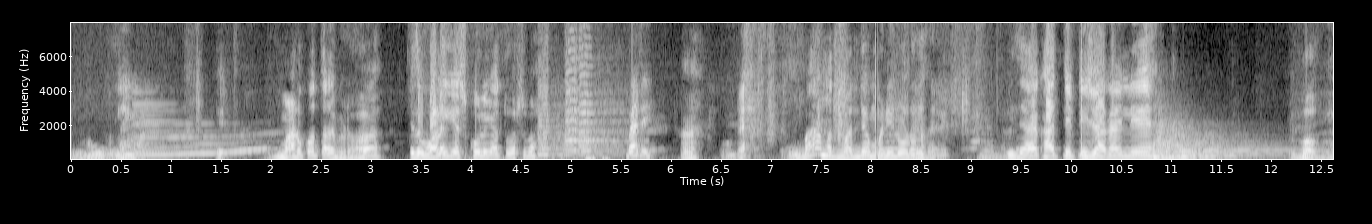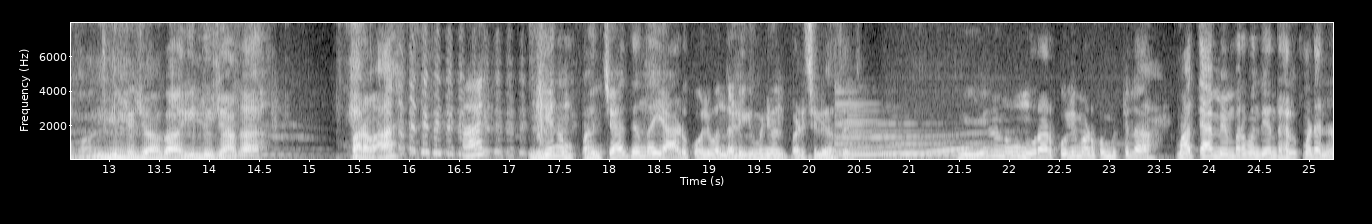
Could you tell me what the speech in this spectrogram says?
ಇಲ್ಲ ಹಿಂಗ್ ಮಾಡ್- ಮಾಡ್ಕೋತಾಳ ಬಿಡು. ಇದು ಒಳಗೆ ಸ್ಕೂಲಿಗೆ ತೋರ್ಸ್ ಬಾ. ಬರ್ರಿ. ಹಾ? ಬಾ ಮತ್ ಮಂದೆ ಮನಿ ನೋಡೋಣ. ಇದ್ಯಾಕೆ ಹತ್ತಿಟ್ಟಿ ಜಾಗ ಇಲ್ಲಿ? ಬಾ, ಬಾ, ಬಾ, ಇಲ್ಲಿ ಜಾಗ ಇಲ್ಲಿ ಜಾಗ. ಪರವಾ? ಹಾ ಪಂಚಾಯತ್ ಪಂಚಾಯತಿಂದ ಎರಡು ಕೋಲಿ ಒಂದ್ ಅಡಿಗೆ ಮನಿ ಒಂದ್ ಪಡಿಸಲಿ ಇರ್ತೈತಿ. ಏನು ನೂರಾರು ಕೂಲಿ ಮಾಡ್ಕೊಂಡ್ಬಿಟ್ಟಿಲ್ಲ. ಮತ್ತೆ ಆ ಮೆಂಬರ್ ಬಂದ್ ಏನ್ರ ಹೆಲ್ಪ್ ಮಾಡ್ಯಾನ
